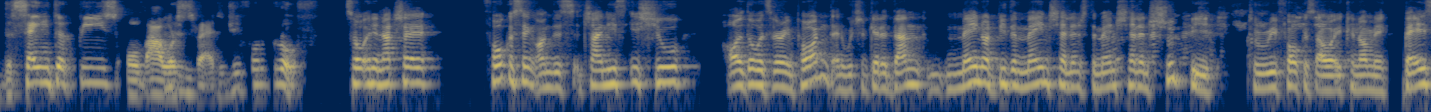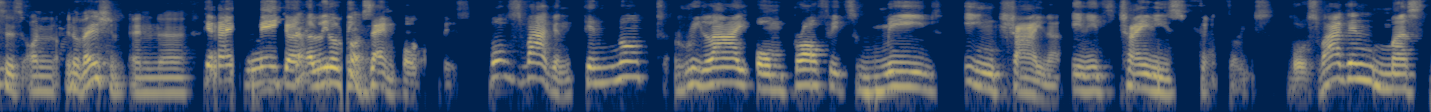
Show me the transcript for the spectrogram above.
the centerpiece of our mm. strategy for growth. So, in a nutshell, focusing on this Chinese issue, although it's very important and we should get it done, may not be the main challenge. The main challenge should be to refocus our economic basis on innovation. And uh, can I make a, yeah, a little example of this? Volkswagen cannot rely on profits made in China, in its Chinese factories. Volkswagen must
